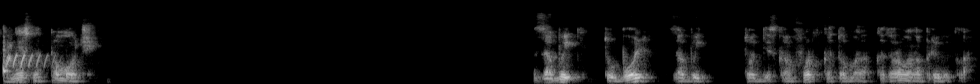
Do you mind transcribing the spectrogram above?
конечно, помочь. Забыть ту боль, забыть тот дискомфорт, к которому, она привыкла.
